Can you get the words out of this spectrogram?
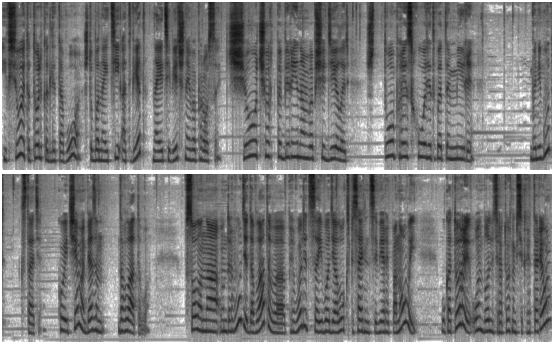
И все это только для того, чтобы найти ответ на эти вечные вопросы. Чё, черт побери, нам вообще делать? Что происходит в этом мире? Ванигут, кстати, кое-чем обязан Довлатову – в соло на Ундервуде Довлатова приводится его диалог с писательницей Верой Пановой, у которой он был литературным секретарем.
